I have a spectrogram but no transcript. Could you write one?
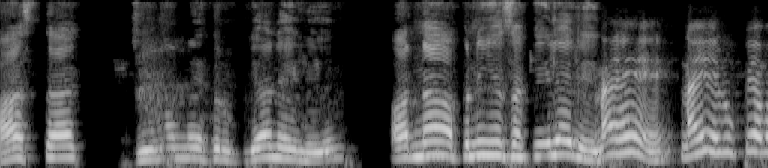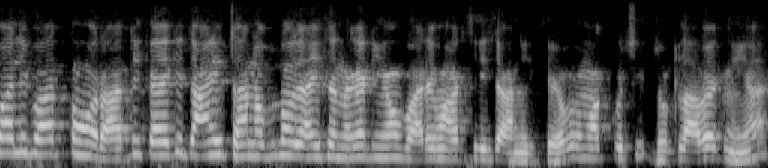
आज तक जीवन में एक रुपया नहीं ली और ना अपनी ये शकीले ली। नहीं नहीं, रुपये वाली बात तो हो रहा थी कहे कि जानी था, अपनो जानी था, नगर निगम बारे में हर चीज़ जानी थी, अब मैं कुछ झुटलावे नहीं है।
